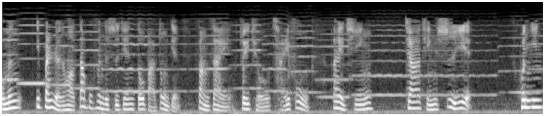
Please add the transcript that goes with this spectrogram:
我们一般人哈，大部分的时间都把重点放在追求财富。爱情、家庭、事业、婚姻，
